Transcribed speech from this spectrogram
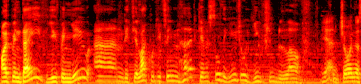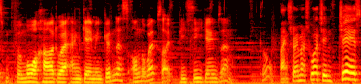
I've been Dave, you've been you, and if you like what you've seen and heard, give us all the usual YouTube love. Yeah, and join us for more hardware and gaming goodness on the website, PC Games Cool. Thanks very much for watching. Cheers.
